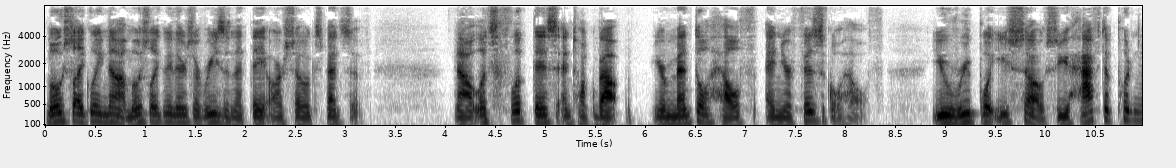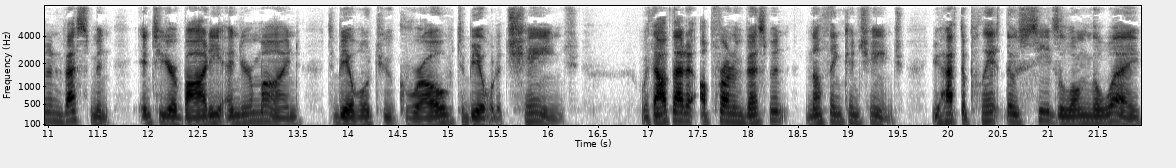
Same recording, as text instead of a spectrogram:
Most likely not. Most likely there's a reason that they are so expensive. Now let's flip this and talk about your mental health and your physical health. You reap what you sow. So you have to put an investment into your body and your mind to be able to grow, to be able to change. Without that upfront investment, nothing can change. You have to plant those seeds along the way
